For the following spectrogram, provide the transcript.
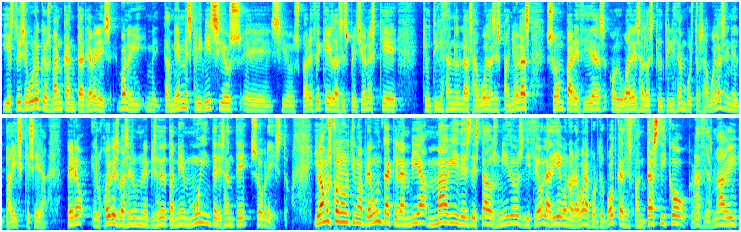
y estoy seguro que os va a encantar. Ya veréis. Bueno, y también me escribís si os, eh, si os parece que las expresiones que, que utilizan las abuelas españolas son parecidas o iguales a las que utilizan vuestras abuelas en el país que sea. Pero el jueves va a ser un episodio también muy interesante sobre esto. Y vamos con la última pregunta que la envía Maggie desde Estados Unidos. Dice, hola Diego, enhorabuena por tu podcast, es fantástico. Gracias Maggie.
